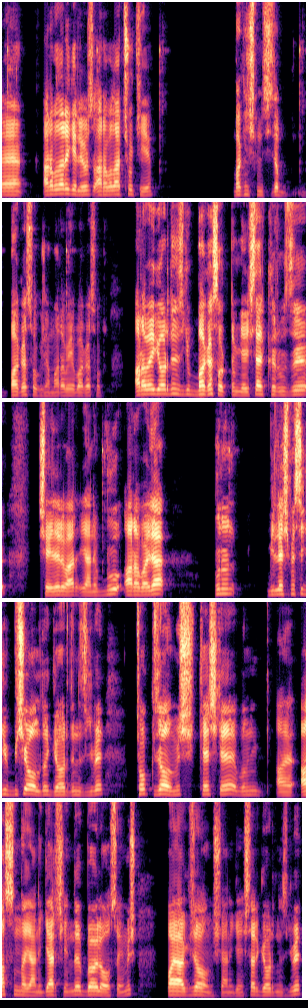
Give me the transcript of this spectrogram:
Ee, arabalara geliyoruz. Arabalar çok iyi. Bakın şimdi size baga sokacağım. Arabayı baga sok. Arabayı gördüğünüz gibi baga soktum gençler. Kırmızı şeyleri var. Yani bu arabayla bunun birleşmesi gibi bir şey oldu gördüğünüz gibi. Çok güzel olmuş. Keşke bunun aslında yani gerçeğinde böyle olsaymış. Bayağı güzel olmuş yani gençler gördüğünüz gibi.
